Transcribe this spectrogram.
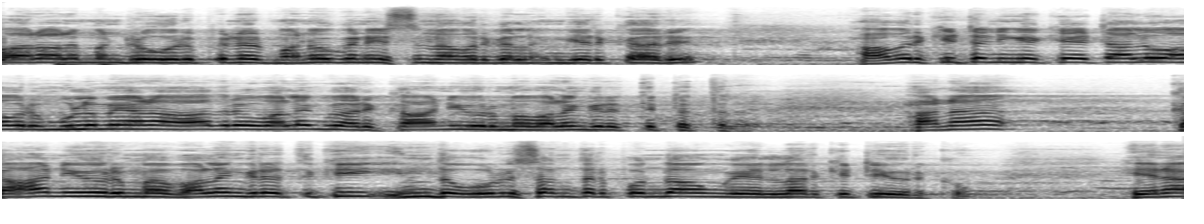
பாராளுமன்ற உறுப்பினர் மனோகணேசன் அவர்கள் இங்கே இருக்காரு. அவர்கிட்ட நீங்கள் கேட்டாலும் அவர் முழுமையான ஆதரவு வழங்குவார் காணி உரிமை வழங்குற திட்டத்தில். ஆனால் காணி உரிமை வழங்குறதுக்கு இந்த ஒரு சந்தர்ப்பம் தான் அவங்க எல்லார்கிட்டையும் இருக்கும். ஏன்னா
